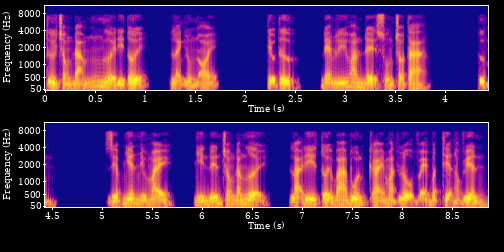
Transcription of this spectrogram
từ trong đám người đi tới, lạnh lùng nói, tiểu tử, đem lý hoan để xuống cho ta. Ừ m diệp nhiên nhíu mày, nhìn đến trong đám người, lại đi tới ba bốn cái mặt lộ vẻ bất thiện học viên,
